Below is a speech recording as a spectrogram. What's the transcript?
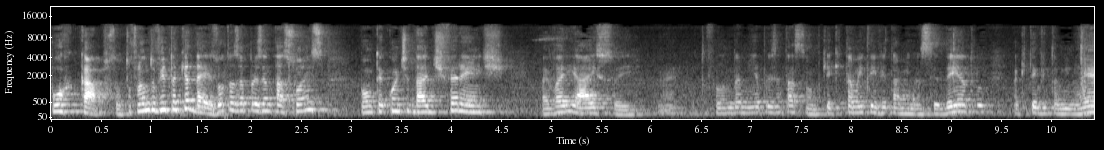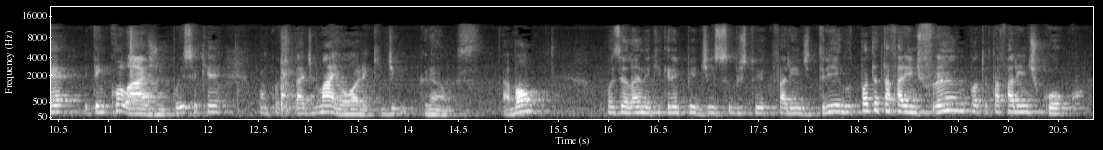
por cápsula. Estou falando do Vita Q10. Outras apresentações vão ter quantidade diferente. Vai variar isso aí. Né? Estou falando da minha apresentação, porque aqui também tem vitamina C dentro, aqui tem vitamina E e tem colágeno. Por isso é que é uma quantidade maior aqui de gramas. Tá bom? Roselane aqui querendo pedir substituir farinha de trigo. Pode tentar farinha de frango, pode tentar farinha de coco.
